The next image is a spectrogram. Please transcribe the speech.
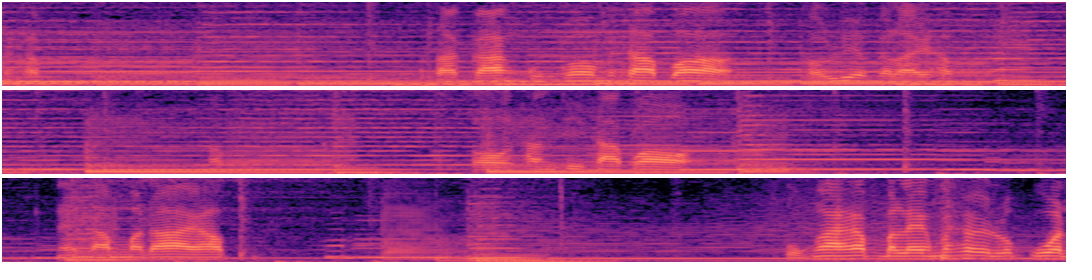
นะครับภาษากลางผมก็ไม่ทราบว่าเขาเรียกอะไรครับครับก็ท่านที่ทราบก็ แนะนำมาได้ครับปลูกง่ายครับแมลงไม่ค่อยรบกวน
